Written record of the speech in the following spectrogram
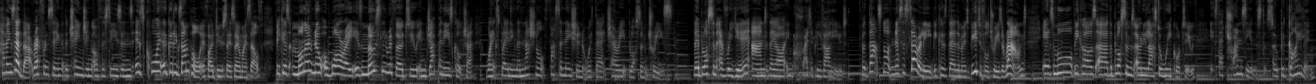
Having said that, referencing the changing of the seasons is quite a good example, if I do say so myself, because Mono no Aware is mostly referred to in Japanese culture when explaining the national fascination with their cherry blossom trees. They blossom every year and they are incredibly valued. But that's not necessarily because they're the most beautiful trees around, it's more because uh, the blossoms only last a week or two. It's their transience that's so beguiling.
